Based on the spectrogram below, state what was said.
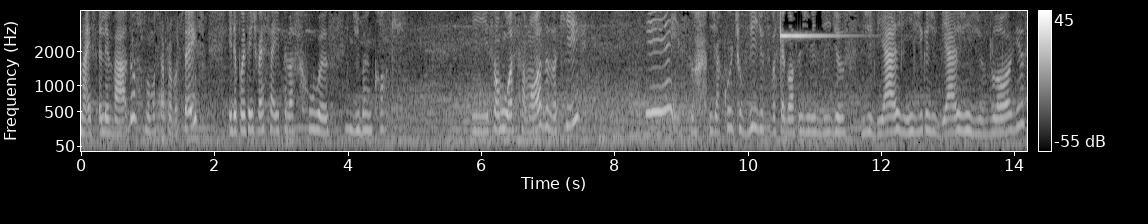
mais elevado, vou mostrar pra vocês. E depois a gente vai sair pelas ruas de Bangkok. E são ruas famosas aqui. E é isso. Já curte o vídeo se você gosta de vídeos de viagens, dicas de viagens, de vlogs.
